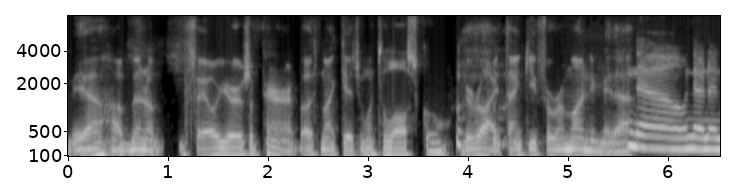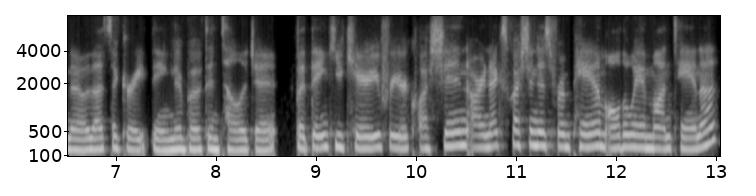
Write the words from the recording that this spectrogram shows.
Yeah, I've been a failure as a parent. Both my kids went to law school. You're right. thank you for reminding me that. No, no, no, no. That's a great thing. They're both intelligent. But thank you, Carrie, for your question. Our next question is from Pam, all the way in Montana.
